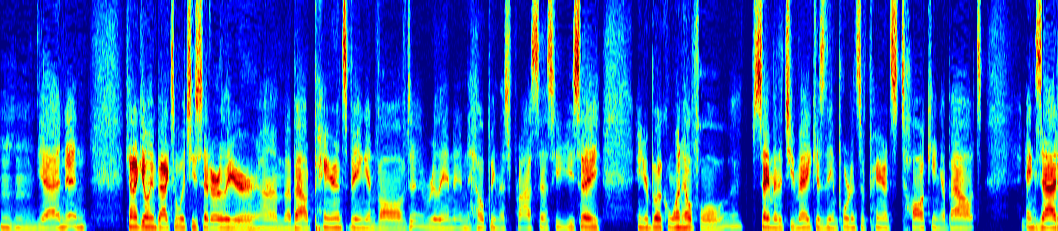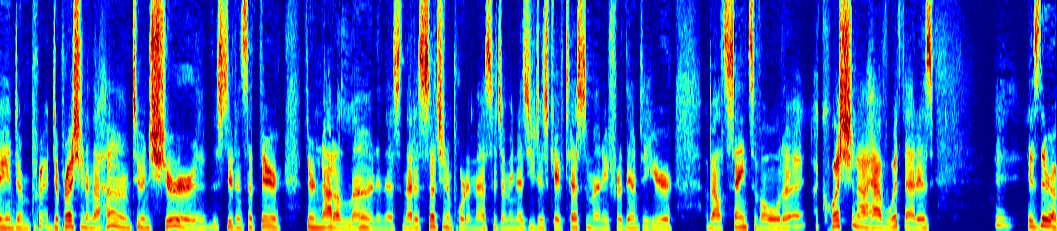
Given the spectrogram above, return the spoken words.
Mm-hmm. Yeah, and, and kind of going back to what you said earlier um, about parents being involved, uh, really in, in helping this process. You, you, say in your book one helpful statement that you make is the importance of parents talking about anxiety and de- depression in the home to ensure the students that they're they're not alone in this and that is such an important message. I mean as you just gave testimony for them to hear about saints of old a, a question i have with that is is there a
